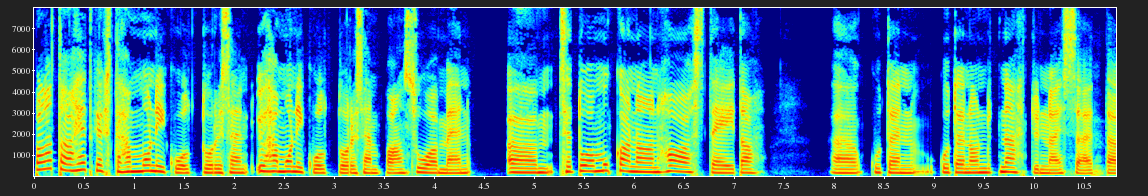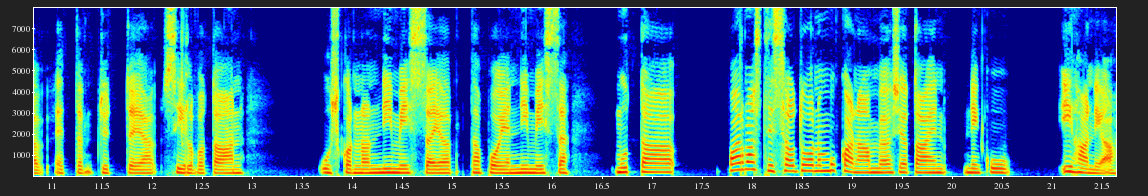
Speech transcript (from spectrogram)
palataan hetkeksi tähän monikulttuuriseen, yhä monikulttuurisempaan Suomeen. Se tuo mukanaan haasteita – kuten, kuten on nyt nähty näissä, että, että tyttöjä silvotaan uskonnon nimissä ja tapojen nimissä, mutta varmasti se on tuonut mukanaan myös jotain niin kuin ihania,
